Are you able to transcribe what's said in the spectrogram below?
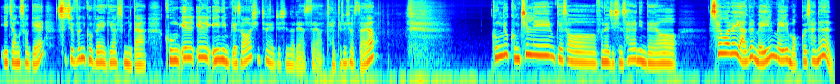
이정석의 수줍은 고백이었습니다. 0112님께서 신청해 주신 노래였어요. 잘 들으셨어요? 0607님께서 보내주신 사연인데요. 세월의 약을 매일매일 먹고 사는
